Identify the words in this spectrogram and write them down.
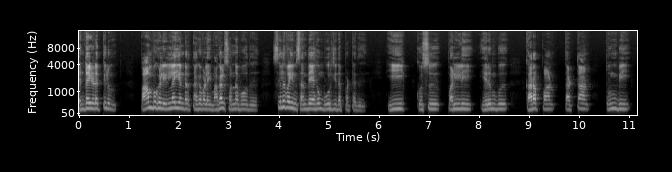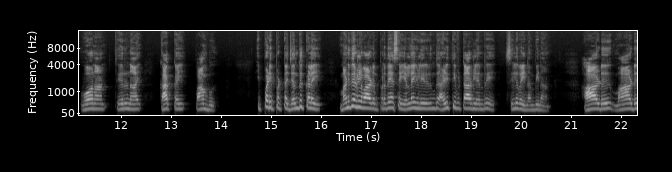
எந்த இடத்திலும் பாம்புகள் இல்லை என்ற தகவலை மகள் சொன்னபோது சிலுவையின் சந்தேகம் ஊர்ஜிதப்பட்டது. ஈ கொசு பள்ளி எறும்பு கரப்பான் தட்டான் தும்பி ஓனான் தெருநாய் காக்கை பாம்பு. இப்படிப்பட்ட ஜந்துக்களை மனிதர்கள் வாழும் பிரதேச எல்லைகளிலிருந்து அழித்து விட்டார்கள் என்று சிலுவை நம்பினான். ஆடு மாடு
